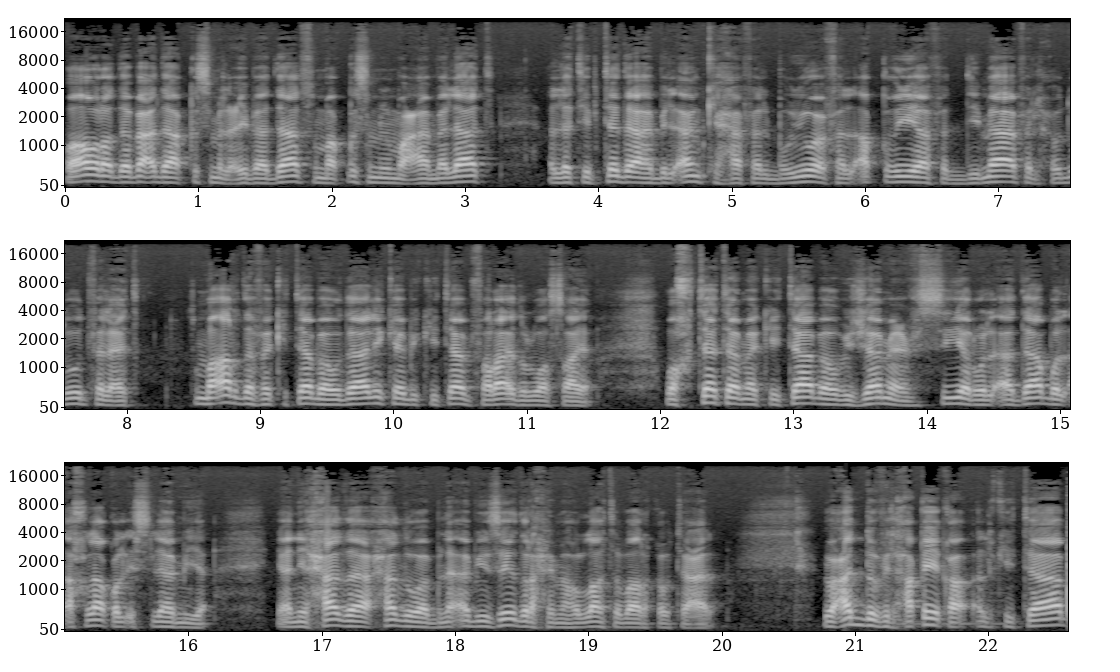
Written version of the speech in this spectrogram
وأورد بعدها قسم العبادات ثم قسم المعاملات التي ابتدأها بالأنكحة فالبيوع فالأقضية فالدماء فالحدود فالعتق ثم أردف كتابه ذلك بكتاب فرائض الوصايا واختتم كتابه بجامع في السير والآداب والأخلاق الإسلامية. يعني حذا حذو ابن أبي زيد رحمه الله تبارك وتعالى. يعد في الحقيقة الكتاب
